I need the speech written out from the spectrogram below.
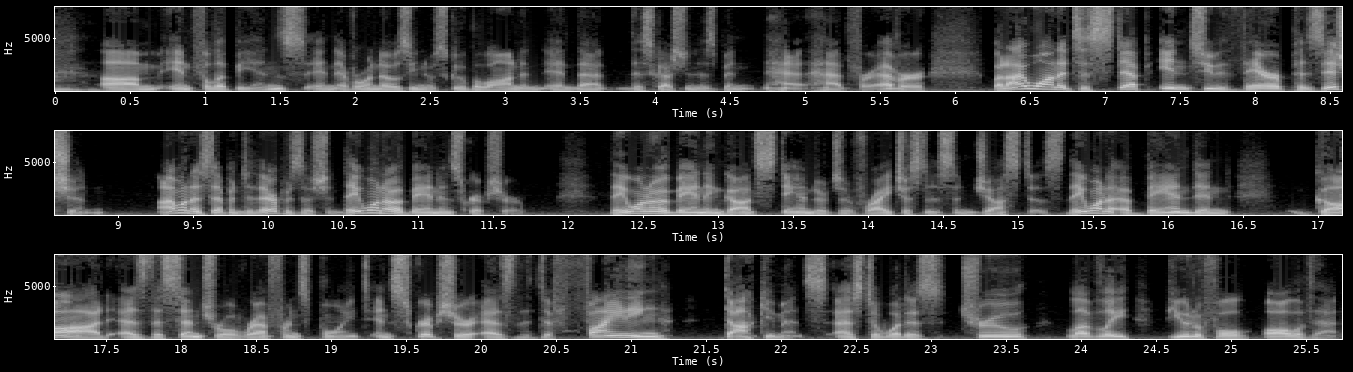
mm-hmm. um, in Philippians. And everyone knows, you know, skubalon, and, and that discussion has been ha- had forever. But I wanted to step into their position. I want to step into their position. They want to abandon scripture. They want to abandon God's standards of righteousness and justice. They want to abandon God as the central reference point and scripture as the defining documents as to what is true, lovely, beautiful, all of that.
